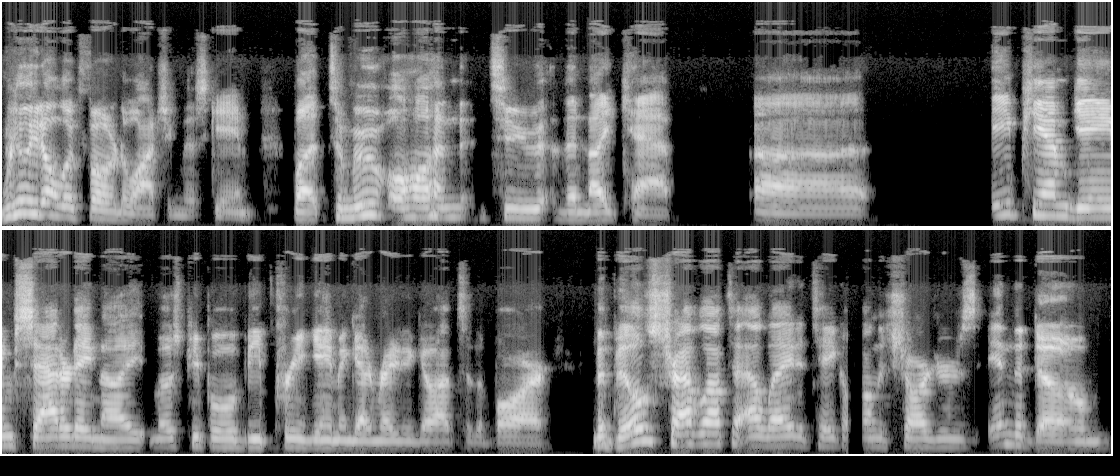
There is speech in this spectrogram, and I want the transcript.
really don't look forward to watching this game. But to move on to the nightcap, uh, 8 p.m. game Saturday night. Most people will be pre-gaming, getting ready to go out to the bar. The Bills travel out to LA to take on the Chargers in the dome.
